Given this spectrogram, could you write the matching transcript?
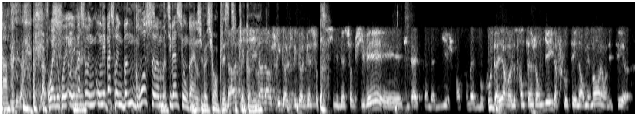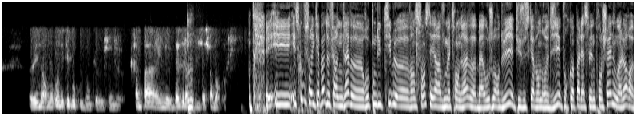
Ah. Ouais, donc on n'est pas, Ouais. sur une- on n'est pas sur une bonne grosse euh, motivation quand même. Motivation en Non, plastique, si, là, quand même. non, non, je rigole, je rigole. Bien sûr que si, bien sûr que j'y vais, et j'y vais avec plein d'amis, et je pense qu'on va être beaucoup. D'ailleurs, le 31 janvier, il a flotté énormément, et on était, euh, euh, énorme, on était beaucoup, donc euh, je ne crains pas une baisse de la mobilisation à Bordeaux. Et, est-ce que vous seriez capable de faire une grève euh, reconductible, euh, Vincent, c'est-à-dire à vous mettre en grève euh, bah, aujourd'hui et puis jusqu'à vendredi et pourquoi pas la semaine prochaine ou alors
